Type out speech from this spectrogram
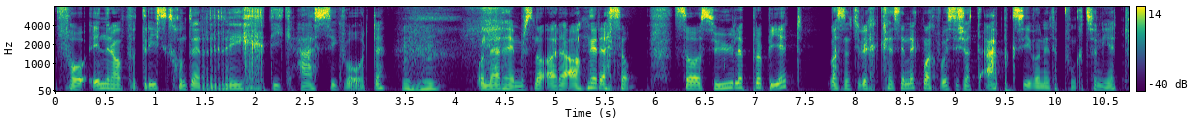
von, innerhalb von 30 Sekunden richtig hässig geworden. Und dann haben wir es noch an einer anderen so, so Säule probiert. Was natürlich keinen Sinn gemacht hat, weil es ja die App gewesen, die nicht hat funktioniert.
